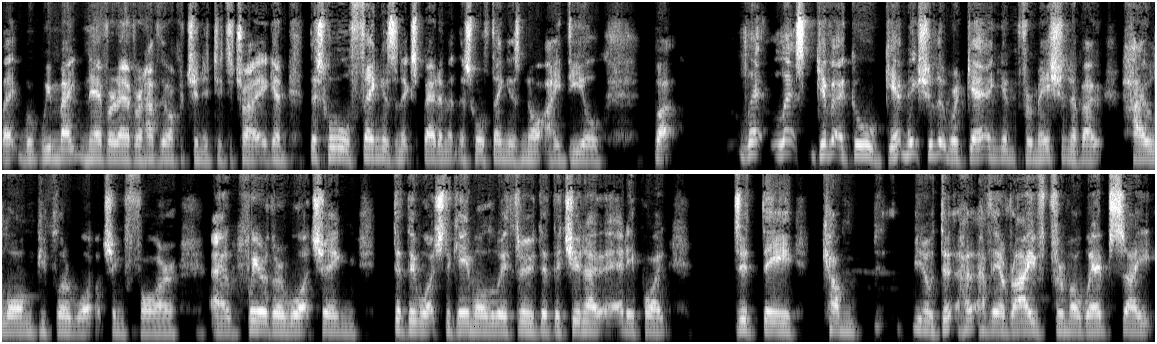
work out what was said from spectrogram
like we might never ever have the opportunity to try it again. This whole thing is an experiment. This whole thing is not ideal. But let let's give it a go. Get make sure that we're getting information about how long people are watching for uh, where they're watching. Did they watch the game all the way through? Did they tune out at any point? Did they come you know do, have they arrived from a website?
